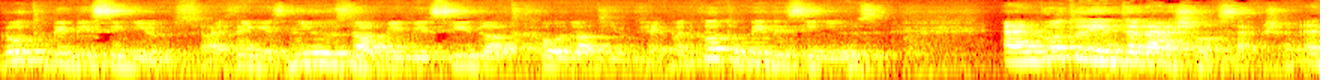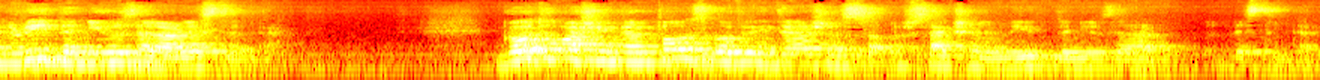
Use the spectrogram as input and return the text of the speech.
go to BBC News. I think it's news.bbc.co.uk, but go to BBC News and go to the international section and read the news that are listed there. Go to Washington Post, go to the international section and read the news that are listed there.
